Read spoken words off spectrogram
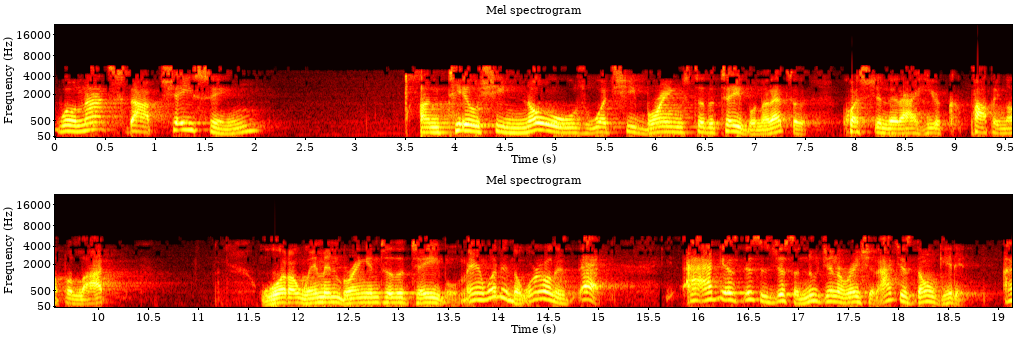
will not stop chasing until she knows what she brings to the table. Now, that's a question that I hear popping up a lot. What are women bringing to the table? Man, what in the world is that? I guess this is just a new generation. I just don't get it. I,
